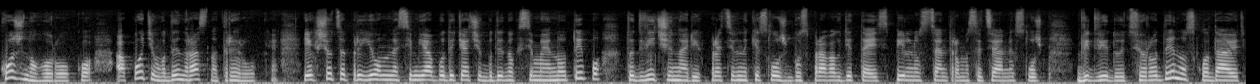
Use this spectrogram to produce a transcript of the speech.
кожного року, а потім один раз на три роки. Якщо це прийомна сім'я або дитячий будинок сімейного типу, то двічі на рік працівники служби у справах дітей спільно з центрами соціальних служб відвідують цю родину, складають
